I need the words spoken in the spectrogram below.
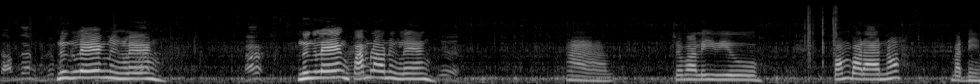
สามแรงผมเลยหนึ่งแรงหนึ่งแรงฮะ หนึ่งแรงปั๊มเราหนึ่งแรง เอ้ยอ่า จะมารีวิวปั๊มบาดาลเนาะบัดนี้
